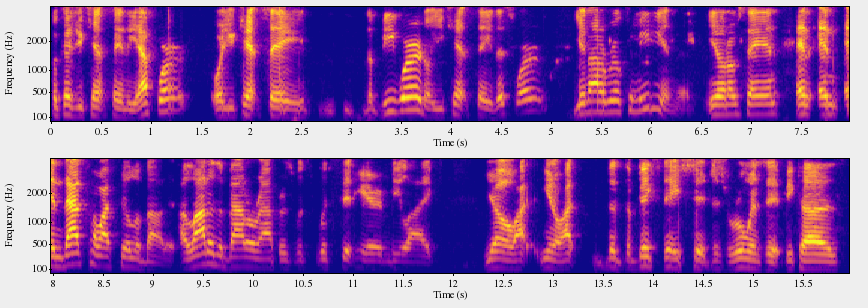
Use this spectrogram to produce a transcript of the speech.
because you can't say the F word or you can't say the B word or you can't say this word. you're not a real comedian then. You know what I'm saying? And and and that's how I feel about it. A lot of the battle rappers would, would sit here and be like, yo, I you know, I the, the big stage shit just ruins it because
